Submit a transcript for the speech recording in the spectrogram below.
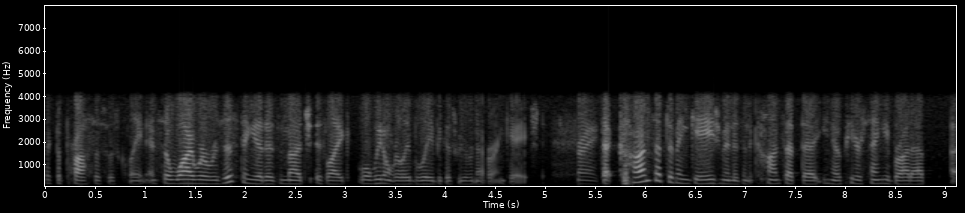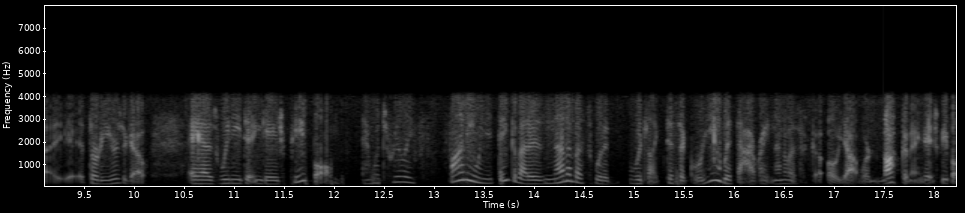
like the process was clean, and so why we're resisting it as much is like, well, we don't really believe because we were never engaged. Right. That concept of engagement is a concept that you know Peter Senge brought up uh, 30 years ago, as we need to engage people. And what's really funny when you think about it is none of us would would like disagree with that, right? None of us would go, "Oh yeah, we're not going to engage people,"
